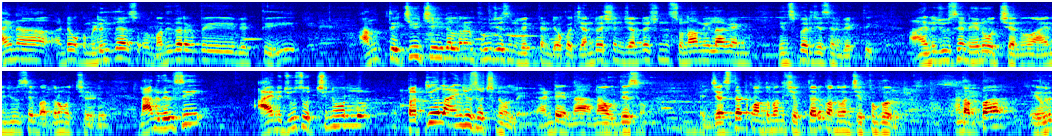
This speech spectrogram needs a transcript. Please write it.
ఆయన అంటే ఒక మిడిల్ క్లాస్ మధ్యతరగతి వ్యక్తి అంత అచీవ్ చేయగలరని ప్రూవ్ చేసిన వ్యక్తి అండి. ఒక జనరేషన్ జనరేషన్ సునామీ లాగా ఇన్స్పైర్ చేసిన వ్యక్తి. ఆయన చూసే నేను వచ్చాను ఆయన చూసే భద్రం వచ్చాడు. నాకు తెలిసి ఆయన చూసి వచ్చిన వాళ్ళు ప్రతి వాళ్ళు ఆయన చూసి వచ్చిన వాళ్ళే అంటే నా నా ఉద్దేశం. జస్ట్ దట్ కొంతమంది చెప్తారు కొంతమంది చెప్పుకోరు. తప్ప ఎవరి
